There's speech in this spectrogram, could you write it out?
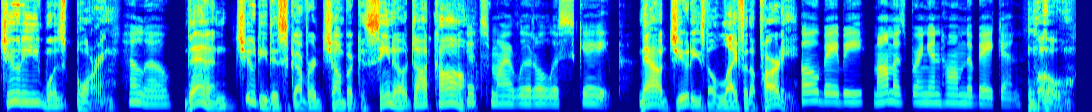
Judy was boring. Hello. Then Judy discovered ChumbaCasino.com. It's my little escape. Now Judy's the life of the party. Oh, baby, Mama's bringing home the bacon. Whoa,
